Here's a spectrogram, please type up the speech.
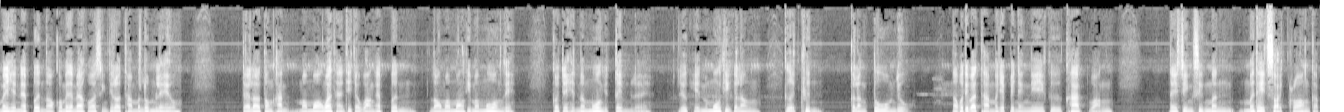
ไม่เห็นแอปเปิลออกก็ไม่ได้หมายความว่าสิ่งที่เราทำมันล้มเหลว แต่เราต้องหันมามองว่าแทนที่จะหวังแอปเปิลลองมามองที่มะม่วงสิก็จะเห็นมะม่วงอยู่เต็มเลยหรือเห็นมะม่วงที่กำลังเกิดขึ้นกำลังตูมอยู่นักปฏิบัติธรรมไม่จะเป็นอย่างนี้คือคาดหวัง ในสิ่งซึ่งมันไม่ได้สอดคล้องกับ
